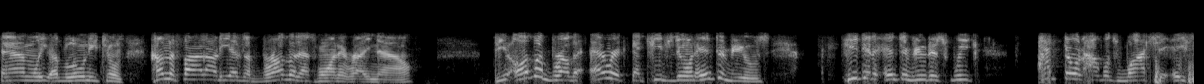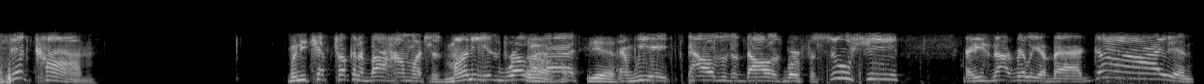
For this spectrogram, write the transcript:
family of Looney Tunes. Come to find out, he has a brother that's wanted right now. The other brother, Eric, that keeps doing interviews, he did an interview this week. I thought I was watching a sitcom when he kept talking about how much his money his brother Oh, had, yeah. and we ate thousands of dollars worth of sushi, and he's not really a bad guy, and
